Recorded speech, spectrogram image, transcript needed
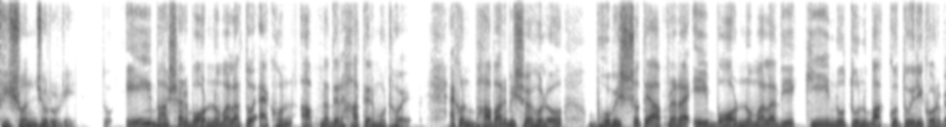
ভীষণ জরুরি। তো এই ভাষার বর্ণমালা তো এখন আপনাদের হাতের মুঠোয়। এখন ভাবার বিষয় হল, ভবিষ্যতে আপনারা এই বর্ণমালা দিয়ে কি নতুন বাক্য তৈরি করবেন?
